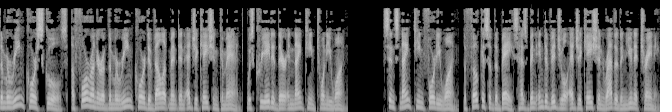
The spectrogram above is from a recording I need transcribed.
The Marine Corps Schools, a forerunner of the Marine Corps Development and Education Command, was created there in 1921. Since 1941, the focus of the base has been individual education rather than unit training.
